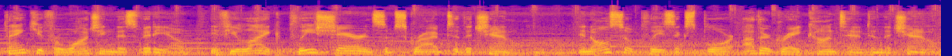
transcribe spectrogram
Thank you for watching this video. If you like, please share and subscribe to the channel. And also please explore other great content in the channel.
